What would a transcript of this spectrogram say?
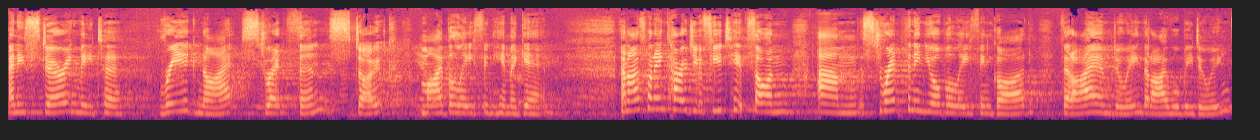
and he's stirring me to reignite, strengthen, stoke my belief in him again. And I just want to encourage you a few tips on um, strengthening your belief in God that I am doing, that I will be doing.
